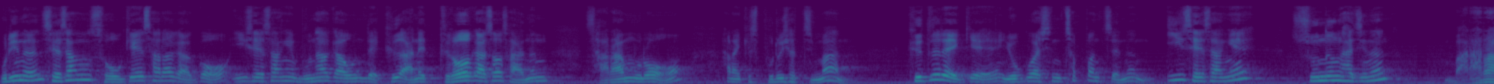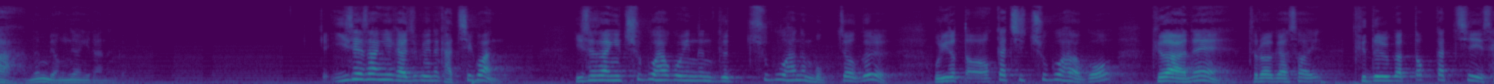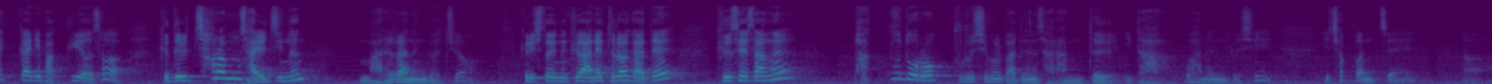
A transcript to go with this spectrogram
우리는 세상 속에 살아가고 이 세상의 문화 가운데 그 안에 들어가서 사는 사람으로 하나님께서 부르셨지만 그들에게 요구하신 첫 번째는 이 세상에 순응하지는 말아라는 명령이라는 겁니다. 이 세상이 가지고 있는 가치관, 이 세상이 추구하고 있는 그 추구하는 목적을 우리도 똑같이 추구하고 그 안에 들어가서 그들과 똑같이 색깔이 바뀌어서 그들처럼 살지는 말으라는 거죠. 그리스도인은 그 안에 들어가되 그 세상을 바꾸도록 부르심을 받은 사람들이다고 하는 것이 이 첫 번째 어,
